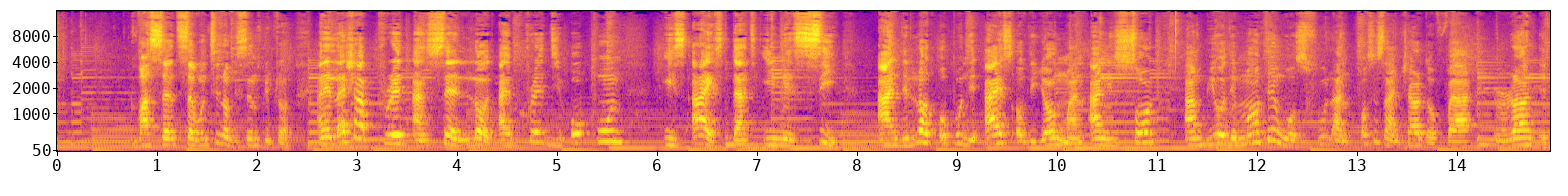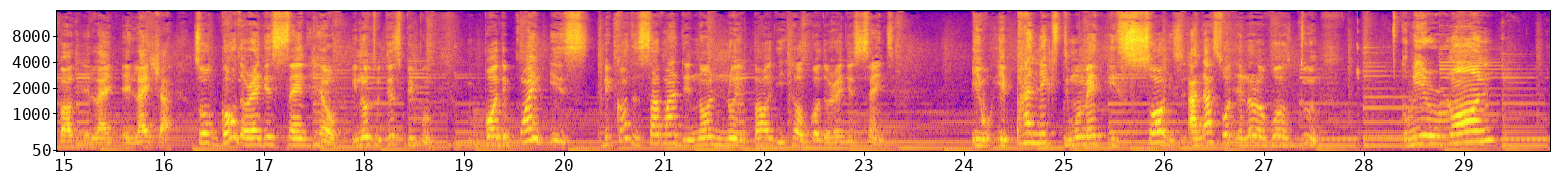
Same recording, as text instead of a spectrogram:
verse 17 of the same scripture. And Elisha prayed and said, Lord, I pray thee open his eyes that he may see. And the Lord opened the eyes of the young man, and he saw, and behold, the mountain was full, and horses and chariots of fire round about Eli- Elisha. So God already sent help, you know, to these people. But the point is, because the servant did not know about the help God already sent, he, he panicked the moment he saw this, and that's what a lot of us do. We run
